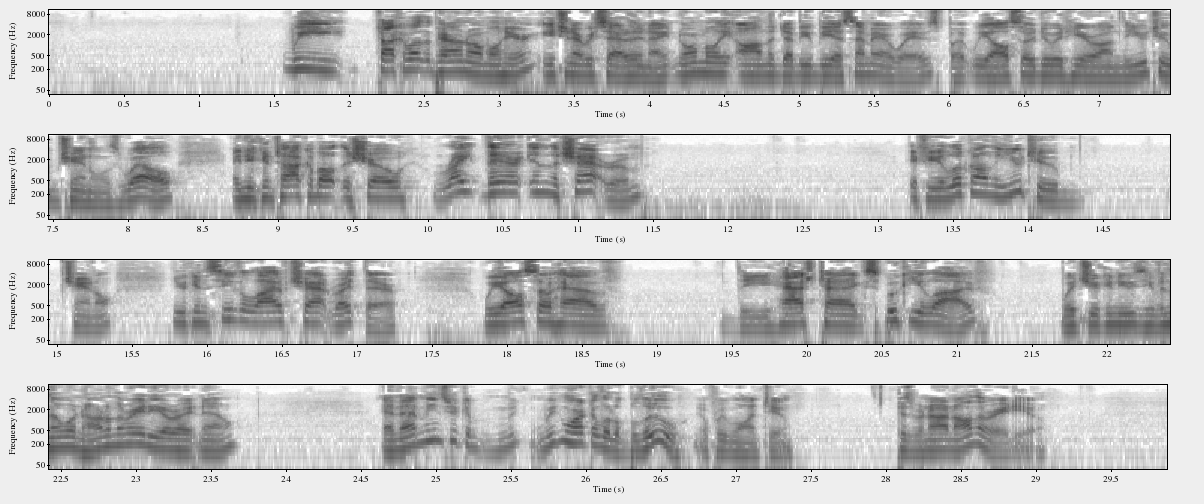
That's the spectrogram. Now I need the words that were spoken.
we talk about the paranormal here each and every Saturday night, normally on the WBSM airwaves, but we also do it here on the YouTube channel as well. And you can talk about the show right there in the chat room. If you look on the YouTube channel, you can see the live chat right there. We also have the hashtag spooky live, which you can use even though we're not on the radio right now. And that means we can, we, can work a little blue if we want to, because we're not on the radio.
